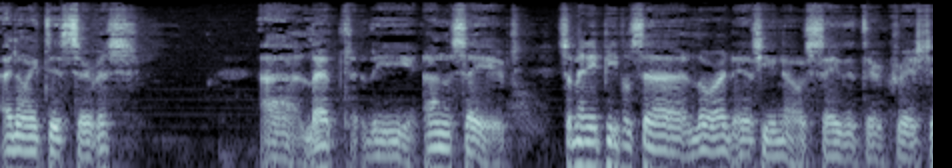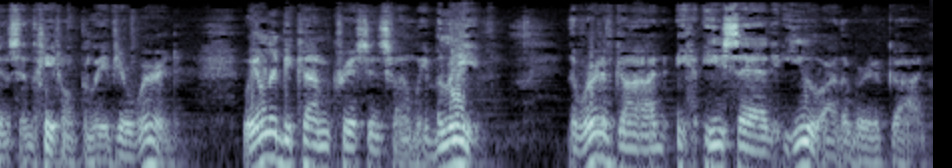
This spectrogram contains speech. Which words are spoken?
anoint this service. Uh, let the unsaved so many people, Lord, as you know, say that they're Christians and they don't believe your word. We only become Christians when we believe. The Word of God, He said, you are the Word of God.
